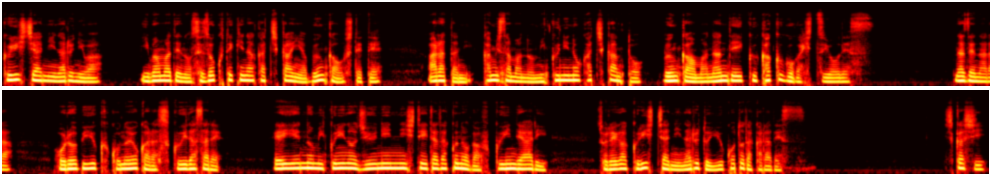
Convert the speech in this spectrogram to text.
クリスチャンになるには今までの世俗的な価値観や文化を捨てて新たに神様の御国の価値観と文化を学んでいく覚悟が必要です。なぜなら滅びゆくこの世から救い出され永遠の御国の住人にしていただくのが福音であり、それがクリスチャンになるということだからです。しかし、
